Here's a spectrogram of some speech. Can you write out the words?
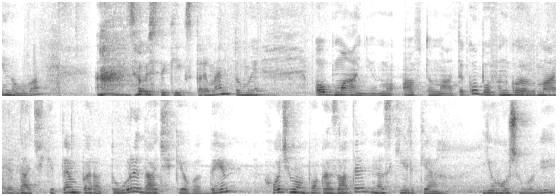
Innova. Це ось такий експеримент, то ми обманюємо автоматику, бо фанкойл має датчики температури, датчики води. Хочемо показати, наскільки його шумові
